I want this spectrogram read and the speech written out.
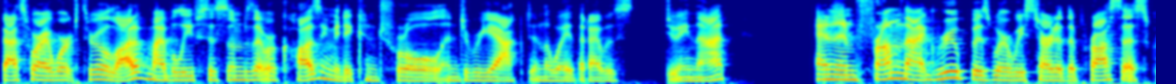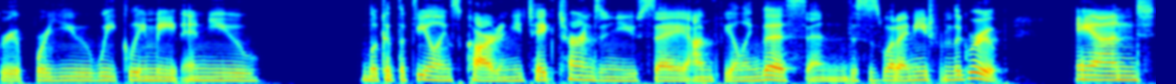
that's where I worked through a lot of my belief systems that were causing me to control and to react in the way that I was doing that. And then from that group is where we started the process group where you weekly meet and you look at the feelings card and you take turns and you say I'm feeling this and this is what I need from the group. And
